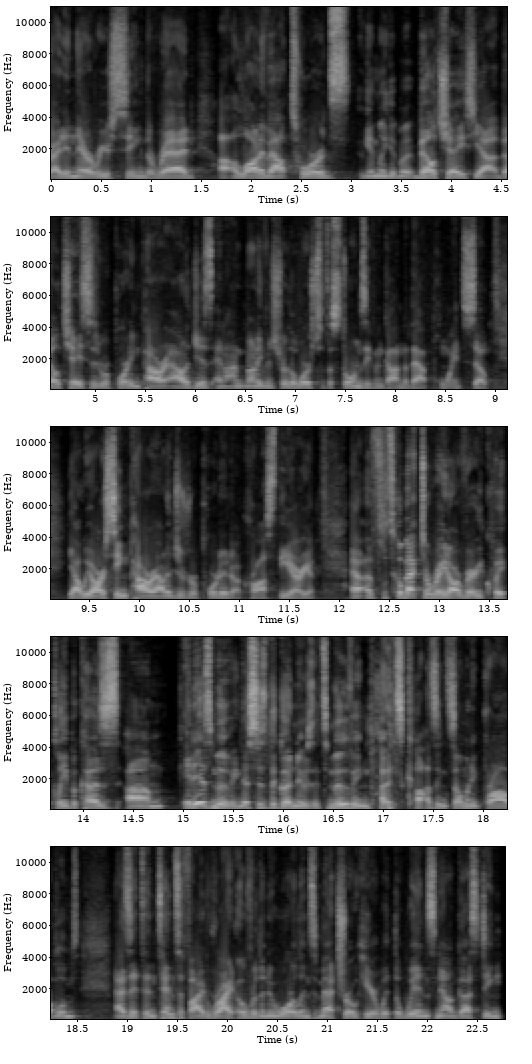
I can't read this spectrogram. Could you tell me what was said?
right in there where you're seeing the red. Uh, a lot of out towards, Belle Chasse. Yeah, Belle Chasse is reporting power outages, and I'm not even sure the worst of the storm's even gotten to that point. So, yeah, we are seeing power outages reported across the area. Uh, let's go back to radar very quickly because um, it is moving. This is the good news. It's moving, but it's causing so many problems as it's intensified right over the New Orleans metro here with the winds now gusting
